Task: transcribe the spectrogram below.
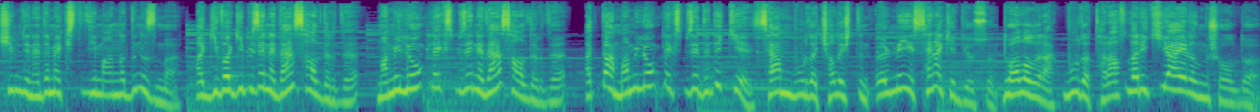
Şimdi ne demek istediğimi anladınız mı? Hagiwagi bize neden saldırdı? Mami Longlegs bize neden saldırdı? Hatta Mami Longlegs bize dedi ki sen burada çalıştın ölmeyi sen hak ediyorsun. Doğal olarak burada taraflar ikiye ayrılmış oldu.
